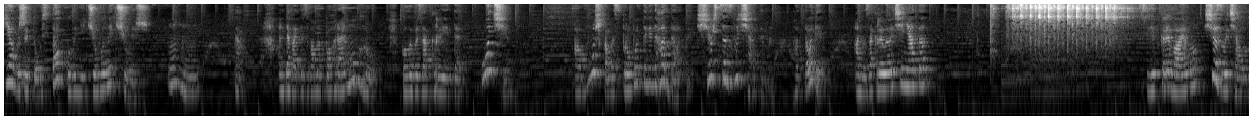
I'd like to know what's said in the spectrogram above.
як жити ось так, коли нічого не чуєш? Угу. Так. А давайте з вами пограємо в гру. Коли ви закриєте очі, а вушками спробуйте відгадати, що ж це звучатиме. Готові? Ану, закрили оченята. Відкриваємо. Що звучало?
